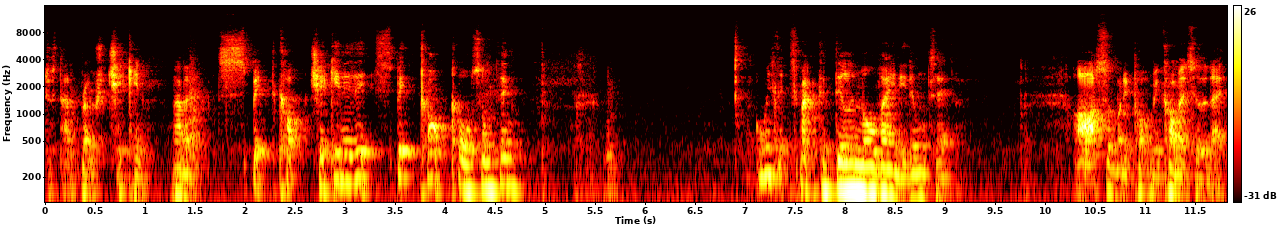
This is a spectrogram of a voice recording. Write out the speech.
just had a roast chicken. Had a spit cock chicken, is it? Spit cock or something? Always gets back to Dylan Mulvaney, don't it? Oh, somebody put me comments the other day.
